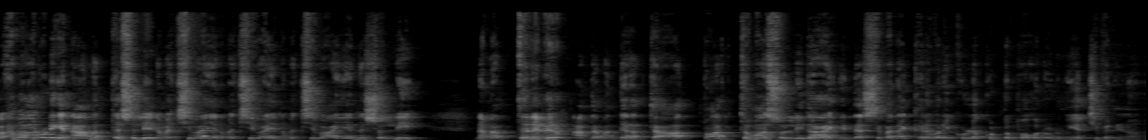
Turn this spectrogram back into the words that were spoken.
பகவானுடைய நாமத்தை சொல்லி நமச்சிவாய நமச்சிவாய நமச்சிவாயன்னு சொல்லி நம்ம அத்தனை பேரும் அந்த மந்திரத்தை ஆத்மார்த்தமா சொல்லி தான் இந்த சிவனை கருவறைக்குள்ள கொண்டு போகணும்னு முயற்சி பண்ணினோம்.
